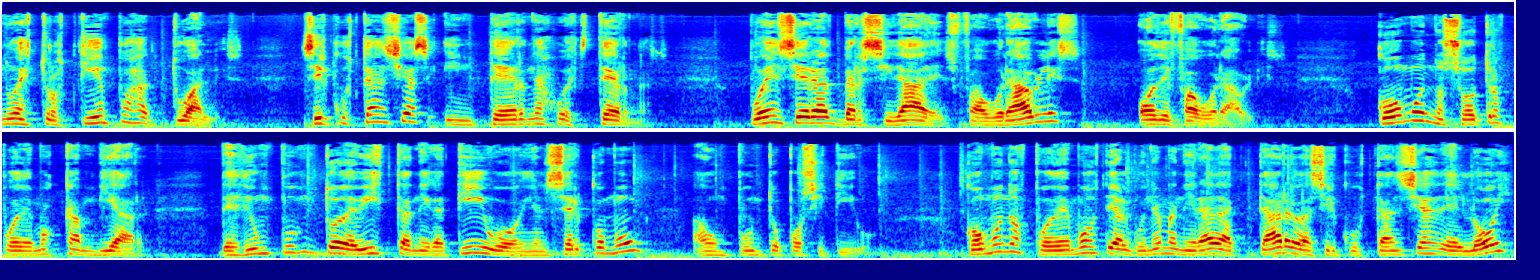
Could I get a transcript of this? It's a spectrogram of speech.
nuestros tiempos actuales, circunstancias internas o externas pueden ser adversidades favorables o desfavorables. ¿Cómo nosotros podemos cambiar desde un punto de vista negativo en el ser común a un punto positivo? ¿Cómo nos podemos de alguna manera adaptar a las circunstancias del hoy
